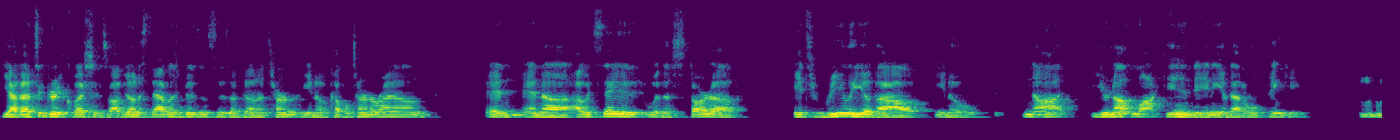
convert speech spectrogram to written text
yeah that's a great question so i've done established businesses i've done a turn you know a couple turnarounds and and uh, i would say with a startup it's really about you know not you're not locked into any of that old thinking mm-hmm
